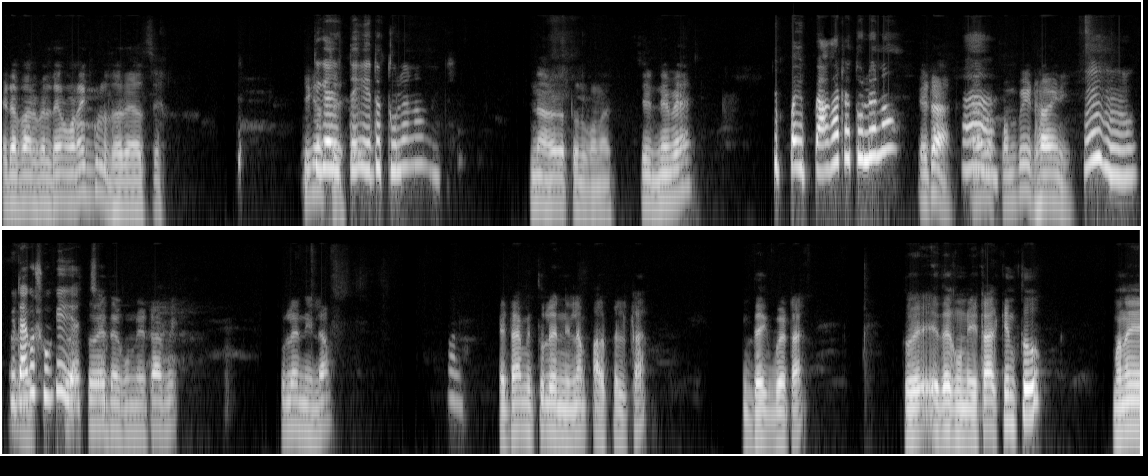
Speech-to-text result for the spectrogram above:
এটা পার্পেল দেখুন অনেকগুলো ধরে আছে। ঠিক ঠিক আছে এটা তুলে নাও না ওটা তুলবো না। যে নেমে? পাখাটা তুলে নাও। এটা? হ্যাঁ। কমপ্লিট হয়নি। হুম হুম দেখো শুকিয়ে তো- তো এই দেখুন এটা আমি তুলে নিলাম। এটা আমি তুলে নিলাম পার্পেলটা দেখবে এটা। তো এই দেখুন এটা কিন্তু মানে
